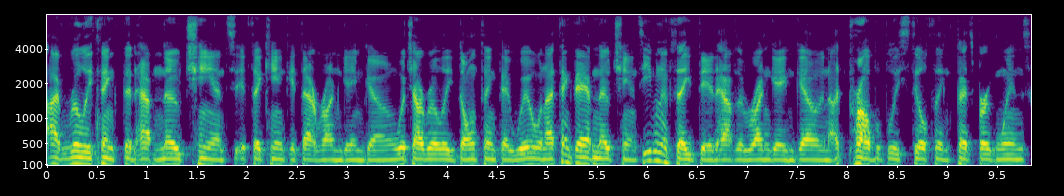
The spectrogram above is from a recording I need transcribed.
I really think they'd have no chance if they can't get that run game going, which I really don't think they will. And I think they have no chance. Even if they did have the run game going, I'd probably still think Pittsburgh wins.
